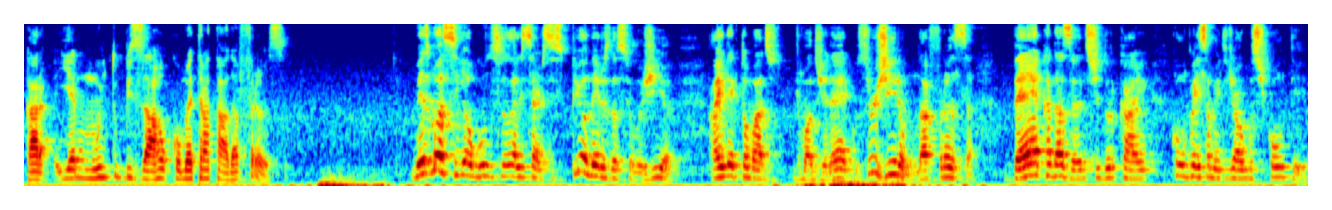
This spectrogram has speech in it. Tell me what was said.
Cara, e é muito bizarro como é tratada a França. Mesmo assim, alguns dos seus alicerces pioneiros da sociologia ainda que tomados de modo genérico, surgiram na França décadas antes de Durkheim com o pensamento de Auguste Comte.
